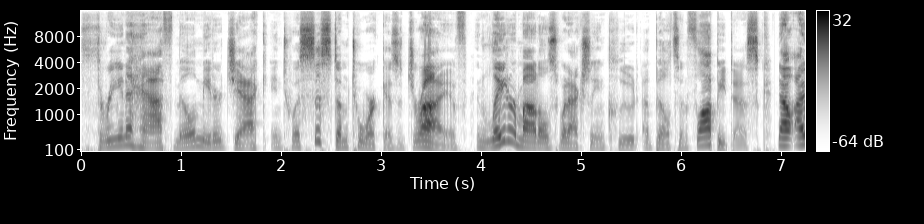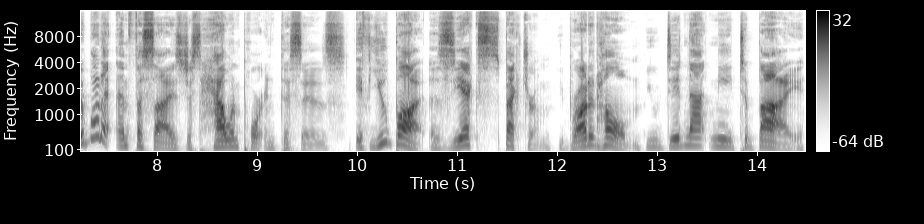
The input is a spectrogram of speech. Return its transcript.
3.5 millimeter jack into a system to work as a drive. And later models would actually include a built in floppy disk. Now, I want to emphasize just how important this is. If you bought a ZX Spectrum, you brought it home, you did not need to buy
